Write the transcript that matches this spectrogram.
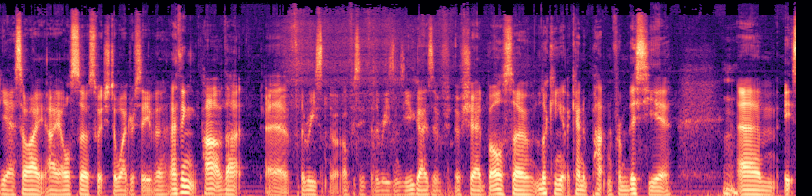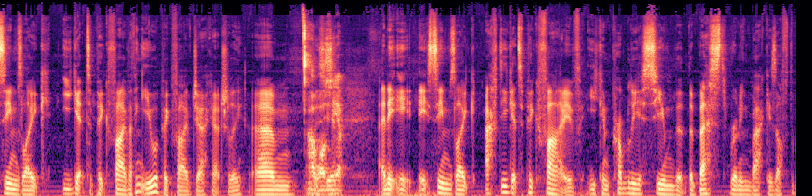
Yeah, so I, I also switched to wide receiver. I think part of that, uh, for the reason, obviously for the reasons you guys have, have shared, but also looking at the kind of pattern from this year, mm. um, it seems like you get to pick five. I think you were pick five, Jack. Actually, um, I was. Year. Yeah and it, it, it, seems like after you get to pick five, you can probably assume that the best running back is off the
